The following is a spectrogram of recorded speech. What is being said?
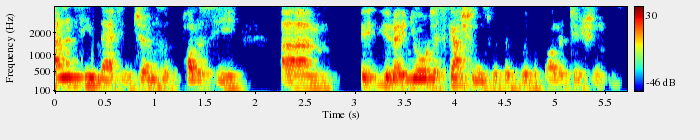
balancing that in terms of policy? Um, you know, in your discussions with the with the politicians.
